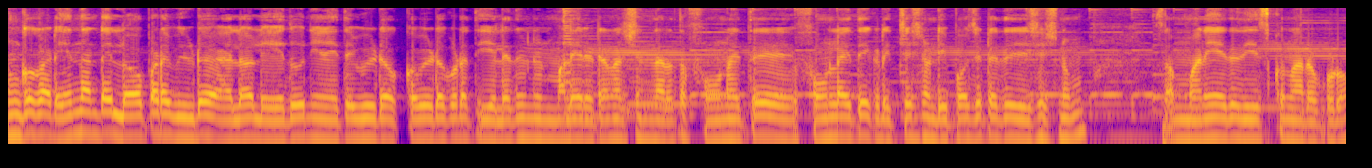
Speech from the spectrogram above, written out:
ఇంకొకటి ఏంటంటే లోపల వీడియో ఎలా లేదు నేనైతే వీడియో ఒక్క వీడియో కూడా తీయలేదు. నేను మళ్ళీ రిటర్న్ వచ్చిన తర్వాత ఫోన్ అయితే ఫోన్లో అయితే ఇక్కడ ఇచ్చేసినాం డిపాజిట్ అయితే చేసేసినాం. సమ్ మనీ అయితే తీసుకున్నారు ఇప్పుడు.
